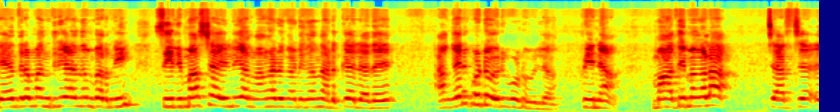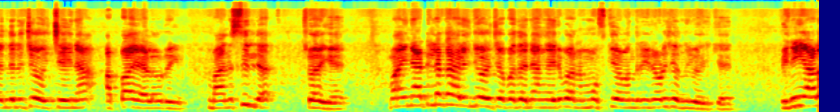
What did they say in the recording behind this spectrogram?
കേന്ദ്രമന്ത്രിയാണെന്നും പറഞ്ഞ് സിനിമ സ്റ്റൈലിൽ അങ്ങങ്ങടുങ്ങടുങ്ങ നടക്കല്ലാതെ അങ്ങനെ കൊണ്ട് ഒരു ഗുണമില്ല പിന്നെ മാധ്യമങ്ങളെ ചർച്ച എന്തെങ്കിലും ചോദിച്ചു കഴിഞ്ഞാൽ അപ്പം അയാൾ പറയും മനസ്സില്ല ചോദിക്കാൻ. വയനാട്ടിലെ കാര്യം ചോദിച്ചപ്പോൾ തന്നെ അങ്ങേര് പറഞ്ഞു മുഖ്യമന്ത്രിയോട് ചെന്ന് ചോദിക്കാൻ. പിന്നെ ഇയാൾ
